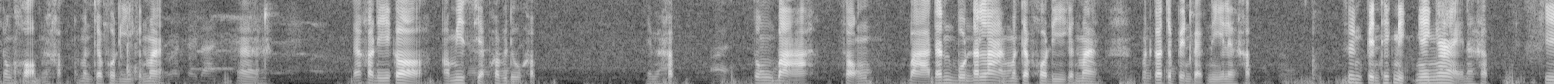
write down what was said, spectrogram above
ช่วงขอบนะครับ มันจะพอดีกันมากอ่าแล้วคราวนี้ก็เอามีดเสียบเข้าไปดูครับ เห็นไหมครับ ตรงบ่าสองบ่าด้านบนด้านล่างมันจะพอดีกันมาก มันก็จะเป็นแบบนี้เลยครับ ซึ่งเป็นเทคนิคง่าย ๆนะครับ ที่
